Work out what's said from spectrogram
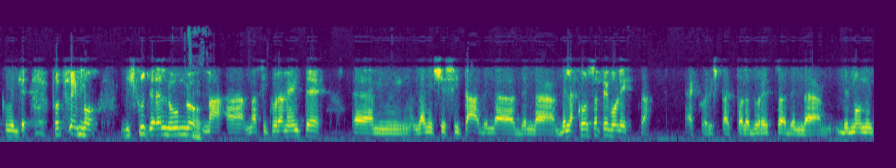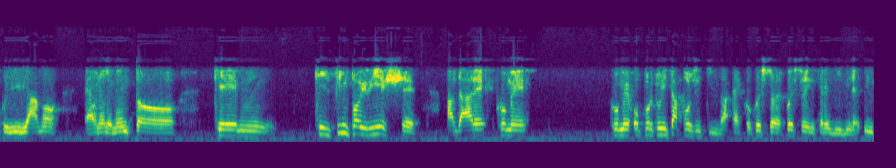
come dire, potremmo discutere a lungo certo. ma, uh, ma, sicuramente ehm, la necessità della, della, della consapevolezza ecco, rispetto alla durezza del, del mondo in cui viviamo è un elemento che, mm, che il film poi riesce a dare come, come opportunità positiva. Ecco, questo è, questo è, incredibile. Il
